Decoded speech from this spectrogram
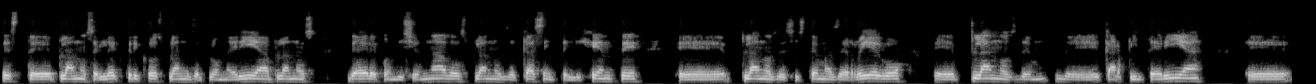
este, planos eléctricos, planos de plomería, planos de aire acondicionados, planos de casa inteligente, eh, planos de sistemas de riego, eh, planos de, carpintería. Eh,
